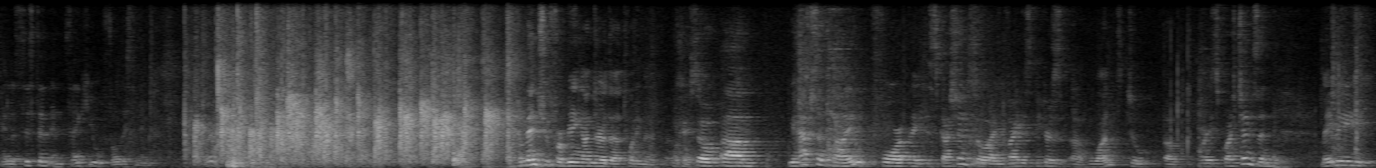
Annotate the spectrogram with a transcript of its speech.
and assistance, and thank you for listening. I commend you for being under the 20 minute. Okay, so um, we have some time for a discussion, so I invite the speakers uh, who want to uh, raise questions, and maybe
